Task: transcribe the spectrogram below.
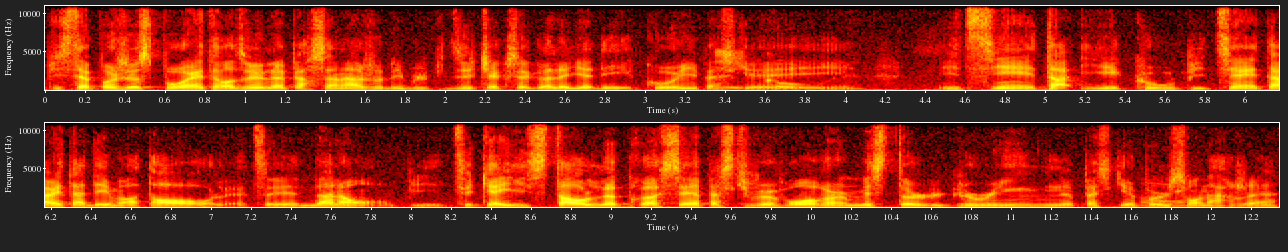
Puis c'était pas juste pour introduire le personnage au début, puis dire, check, ce gars-là, il a des couilles parce Il que. est cool. il- il tient il est cool puis il tient tête à des moteurs là, tu sais. non non puis tu sais quand il stall le procès parce qu'il veut voir un Mr Green là, parce qu'il a pas eu son argent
